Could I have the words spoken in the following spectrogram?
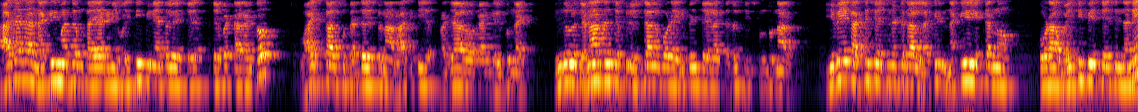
తాజాగా నకిలీ మద్యం తయారీని వైసీపీ నేతలే చే చేపట్టారంటూ వాయిస్ కాల్స్ పెద్ద ఎత్తున రాజకీయ ప్రజాలోకానికి వెళ్తున్నాయి. ఇందులో జనార్దన్ చెప్పిన విషయాలను కూడా వినిపించేలా చర్యలు తీసుకుంటున్నారు. వివేక్ హత్య చేసినట్టుగా నకిలీ నకిలీ లిక్కర్ను కూడా వైసీపీ చేసిందని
